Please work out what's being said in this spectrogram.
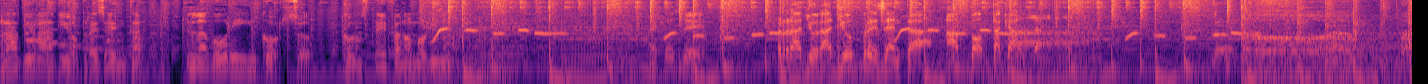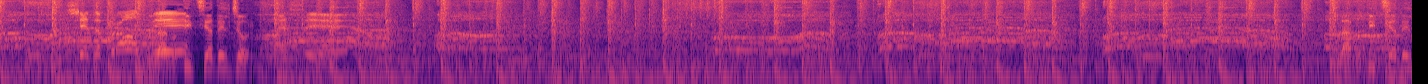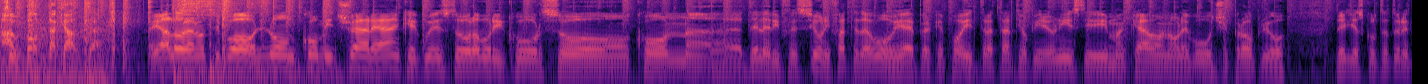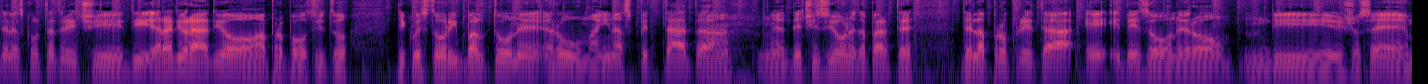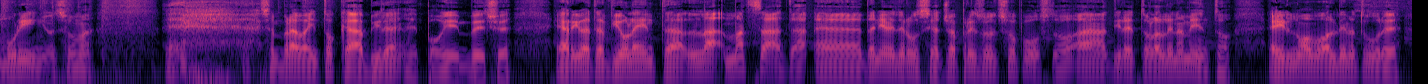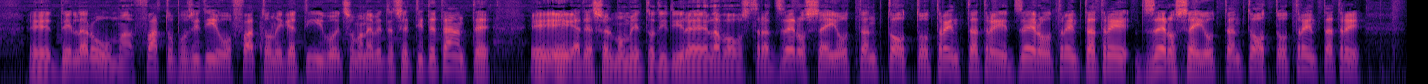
Radio Radio presenta Lavori in corso con Stefano Molinari. È così. Radio Radio presenta A Botta Calda. Siete pronti? La notizia del giorno. Eh sì. La notizia del giorno. A Botta Calda. E allora non si può non cominciare anche questo lavoro in corso con eh, delle riflessioni fatte da voi, eh, perché poi tra tanti opinionisti mancavano le voci proprio degli ascoltatori e delle ascoltatrici di Radio Radio a proposito di questo ribaltone Roma, inaspettata eh, decisione da parte della proprietà ed esonero di José Mourinho, insomma, eh, sembrava intoccabile e poi invece è arrivata violenta la mazzata. Eh, Daniele De Rossi ha già preso il suo posto, ha diretto l'allenamento, è il nuovo allenatore eh, della Roma. Fatto positivo, fatto negativo, insomma ne avete sentite tante e, e adesso è il momento di dire la vostra. 06 88 33 033 06 88 33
